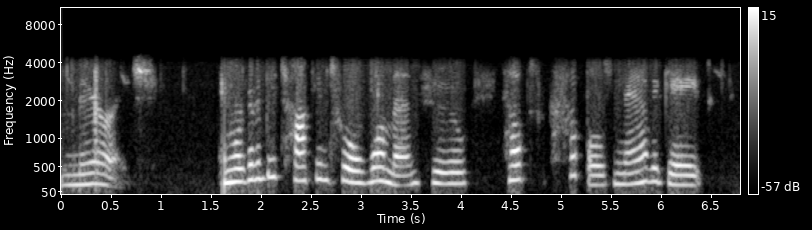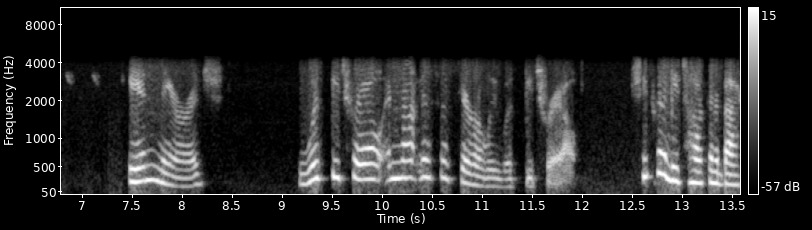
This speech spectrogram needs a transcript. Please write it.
marriage. And we're going to be talking to a woman who helps couples navigate in marriage with betrayal and not necessarily with betrayal. She's going to be talking about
